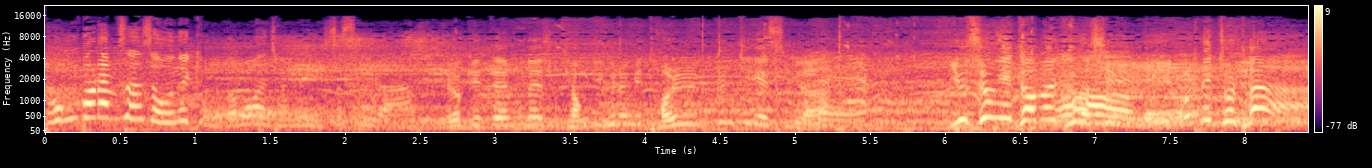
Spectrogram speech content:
홍보람 선수 오늘 넘어간 장면이 있었습니다. 그렇기 때문에 좀 경기 흐름이 덜 끊기겠습니다. 네. 유승희 더블 클러치 어, 네. 골밑 돌파.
